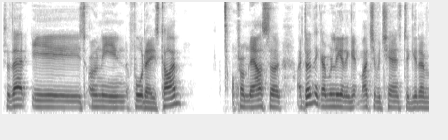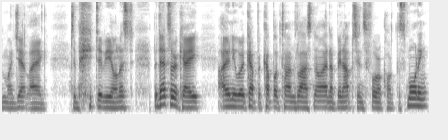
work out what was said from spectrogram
So that is only in four days' time from now. So I don't think I'm really going to get much of a chance to get over my jet lag, to be, to be honest. But that's okay. I only woke up a couple of times last night. I've been up since four o'clock this morning.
